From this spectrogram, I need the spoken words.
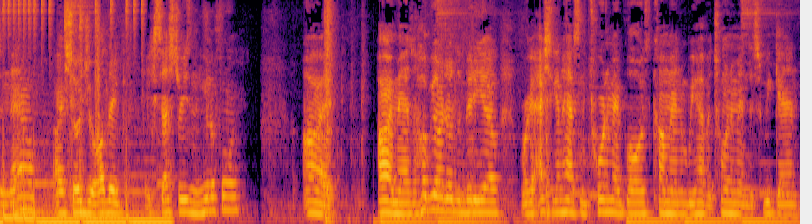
So now I showed you all the accessories and uniform. All right, all right, man. So I hope you all enjoyed the video. We're actually gonna have some tournament vlogs coming. We have a tournament this weekend,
